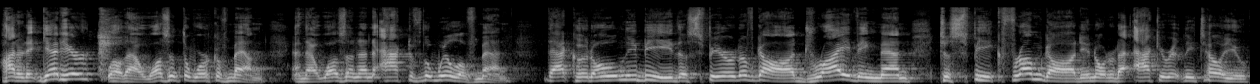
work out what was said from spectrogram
How did it get here? Well, that wasn't the work of men, and that wasn't an act of the will of men. That could only be the Spirit of God driving men to speak from God in order to accurately tell you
